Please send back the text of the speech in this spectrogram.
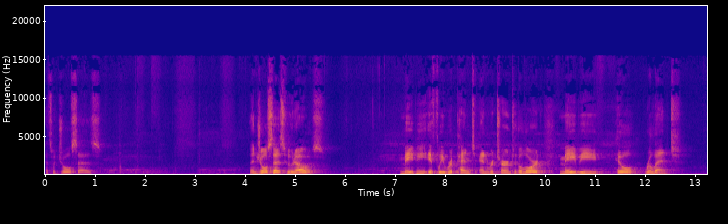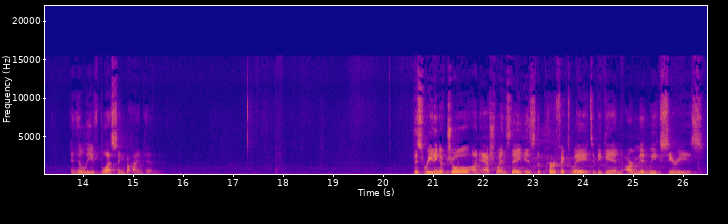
That's what Joel says. Then Joel says, Who knows? Maybe if we repent and return to the Lord, maybe he'll relent and he'll leave blessing behind him. This reading of Joel on Ash Wednesday is the perfect way to begin our midweek series.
